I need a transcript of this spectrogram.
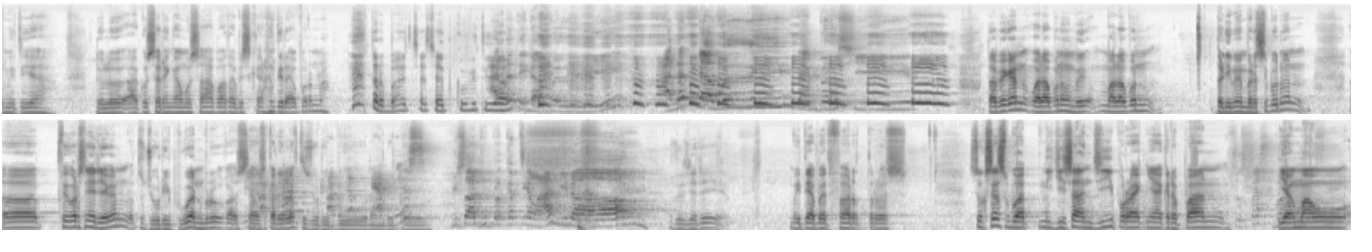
Media dulu aku sering kamu sapa tapi sekarang tidak pernah. Terbaca chatku Media Anda tidak beli, Anda tidak beli membership. tapi kan walaupun walaupun beli membership pun kan eh, viewersnya dia kan tujuh ribuan bro. Kalau Ya, sekali live tujuh ribu enam ribu. Bisa diperkecil lagi dong. itu jadi Media Bedford terus sukses buat Niji Sanji proyeknya ke depan. Yang mau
